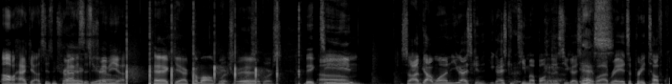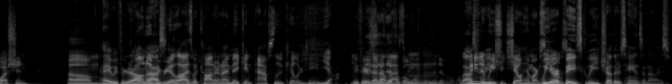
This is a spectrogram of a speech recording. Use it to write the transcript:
Oh heck yeah! Let's do some Travis's yeah. trivia. Heck yeah! Come on, big Of of course, trip, of course. big T. Um, so I've got one. You guys can you guys can team up on this. You guys can Yes. collaborate. It's a pretty tough question. Um, hey, we figured out. I don't know if you realize, but Connor and I make an absolute killer team. Yeah, we this figured is a out last difficult week. one. This is a difficult one. Last We need to, we should show him our. Skills. We are skills. basically each other's hands and eyes.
